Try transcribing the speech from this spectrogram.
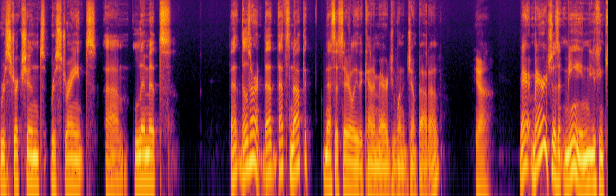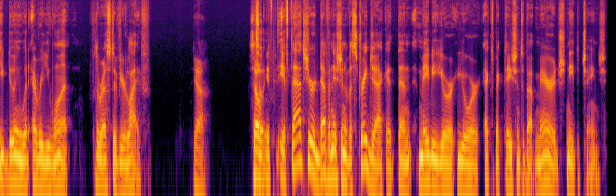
restrictions, restraints, um, limits, that those aren't that that's not the necessarily the kind of marriage you want to jump out of. Yeah. Mar- marriage doesn't mean you can keep doing whatever you want for the rest of your life. Yeah. So, so if if that's your definition of a straitjacket, then maybe your your expectations about marriage need to change.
